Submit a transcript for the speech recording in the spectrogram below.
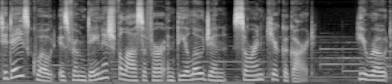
Today's quote is from Danish philosopher and theologian Soren Kierkegaard. He wrote,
